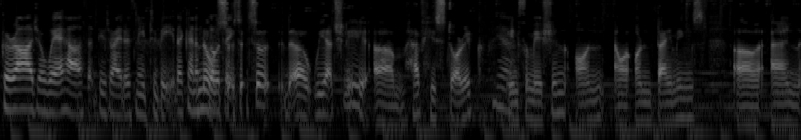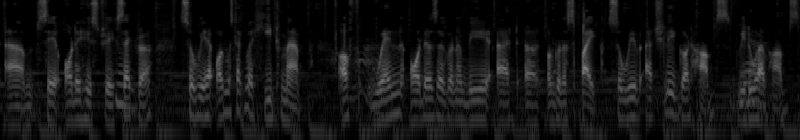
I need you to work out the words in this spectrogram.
garage or warehouse that these riders need to be. They're kind of No, so, floating. so, so uh, we actually um, have historic Yeah. information on uh, on timings uh, and um, say order history, etc. So we have almost like a heat map of when orders are going to be at uh, are going to spike. So we've actually got hubs. We do have hubs.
